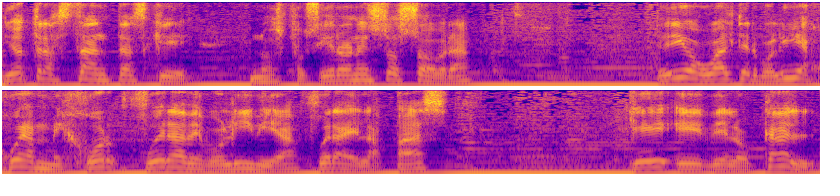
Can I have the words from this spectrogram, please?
y otras tantas que nos pusieron en zozobra. Te digo, Walter, Bolivia juega mejor fuera de Bolivia, fuera de La Paz, que eh, de local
